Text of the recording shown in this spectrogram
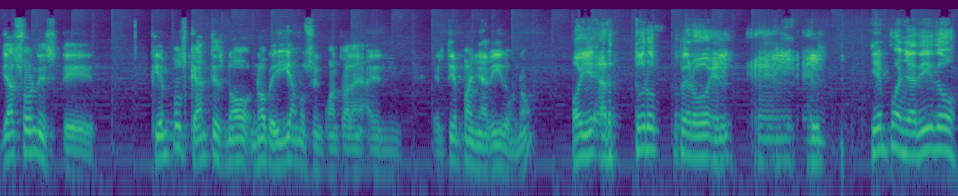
ya son este, tiempos que antes no, no veíamos en cuanto a la, el tiempo añadido, ¿no? Oye, Arturo, pero el, el, tiempo añadido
